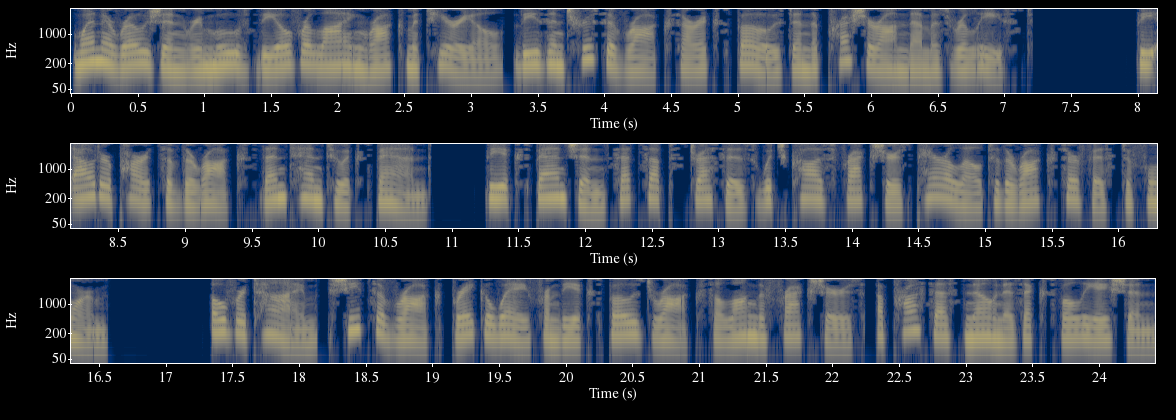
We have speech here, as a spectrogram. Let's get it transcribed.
When erosion removes the overlying rock material, these intrusive rocks are exposed and the pressure on them is released. The outer parts of the rocks then tend to expand. The expansion sets up stresses which cause fractures parallel to the rock surface to form. Over time, sheets of rock break away from the exposed rocks along the fractures, a process known as exfoliation.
